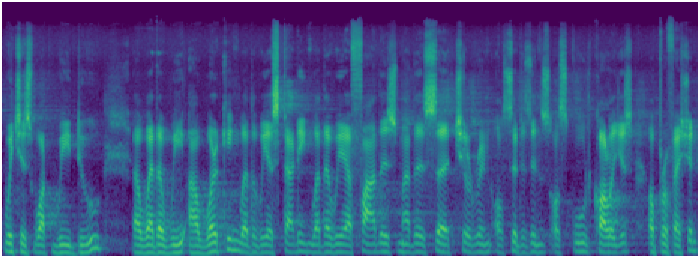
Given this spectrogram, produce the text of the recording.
which is what we do uh, whether we are working, whether we are studying, whether we are fathers, mothers, uh, children, or citizens, or school, colleges, or profession.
